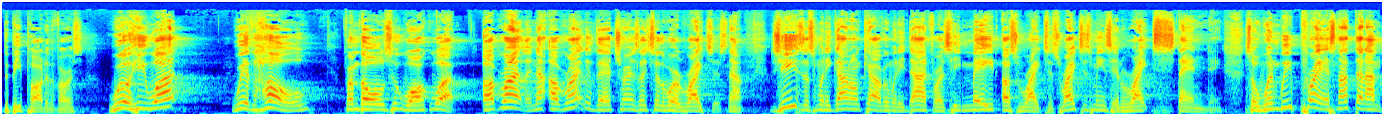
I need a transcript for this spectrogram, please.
the B part of the verse, will he what? Withhold from those who walk what? Uprightly. Now, uprightly there translates to the word righteous. Now, Jesus, when he got on Calvary, when he died for us, he made us righteous. Righteous means in right standing. So when we pray, it's not that I'm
